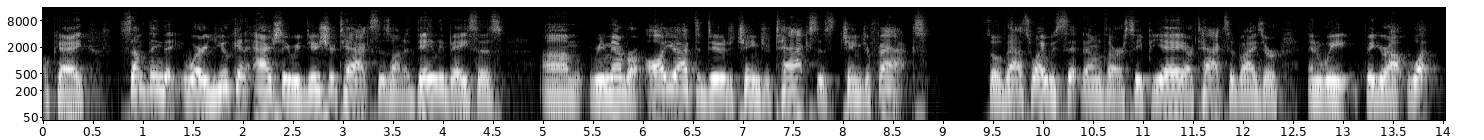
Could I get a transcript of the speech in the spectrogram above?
Okay, something that where you can actually reduce your taxes on a daily basis. Um, remember, all you have to do to change your taxes change your facts. So that's why we sit down with our CPA, our tax advisor, and we figure out what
